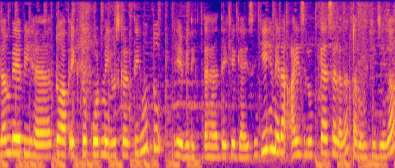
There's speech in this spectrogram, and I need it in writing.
लंबे भी हैं तो आप एक दो कोट में यूज़ करती हूँ तो हेवी दिखता है। देखिए गाइज़ ये है मेरा आईज लुक कैसा लगा? कमेंट कीजिएगा।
